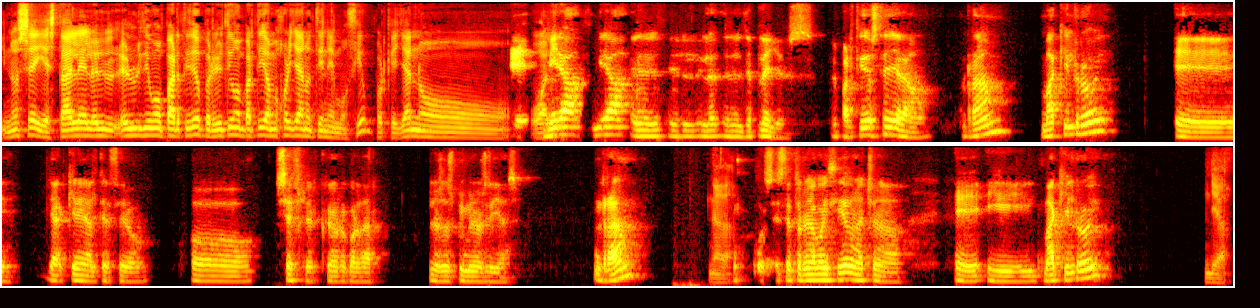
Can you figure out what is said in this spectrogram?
y, no sé, y está el, último partido, pero el último partido a lo mejor ya no tiene emoción, porque ya no... Eh, mira, mira el, de Players. El partido este ya era Ram, McIlroy, eh, ya, ¿quién era el tercero? O Scheffler, creo recordar, los dos primeros días. Ram, nada. Pues este torneo ha coincidido, no ha hecho nada. Eh, y McIlroy, ya.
